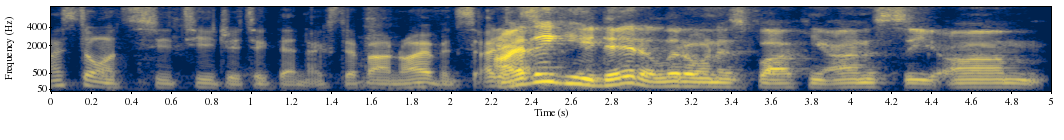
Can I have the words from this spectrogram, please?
I still want to see TJ take that next step. I don't know. I haven't. I, didn't think see- he did a little in his blocking, honestly. Um,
